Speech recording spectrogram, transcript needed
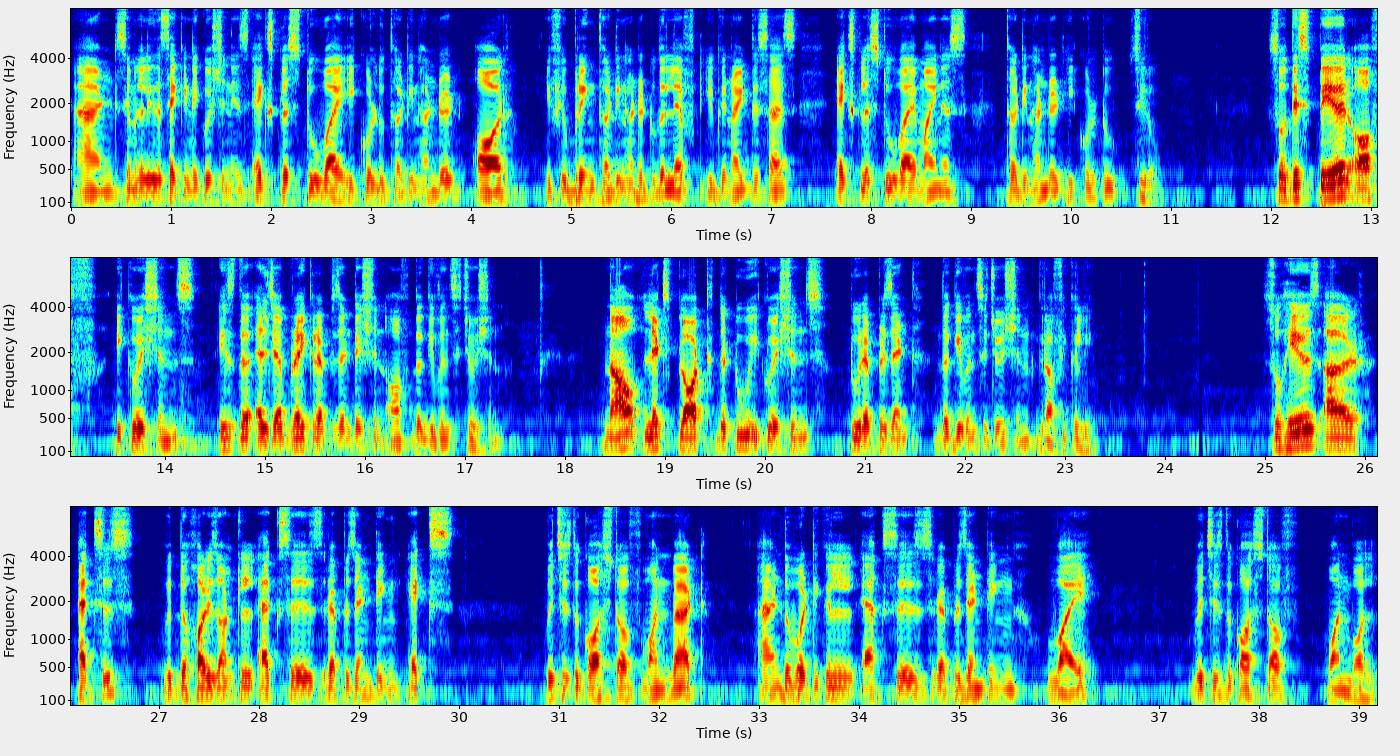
And similarly, the second equation is x plus 2y equal to 1300 or if you bring 1300 to the left, you can write this as x plus 2y minus 1300 equal to 0. So this pair of equations is the algebraic representation of the given situation. Now let's plot the two equations to represent the given situation graphically. So here's our axis with the horizontal axis representing x which is the cost of one bat and the vertical axis representing y which is the cost of one ball.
